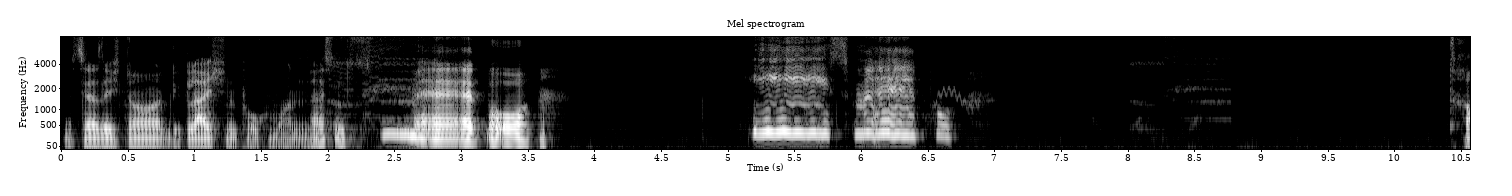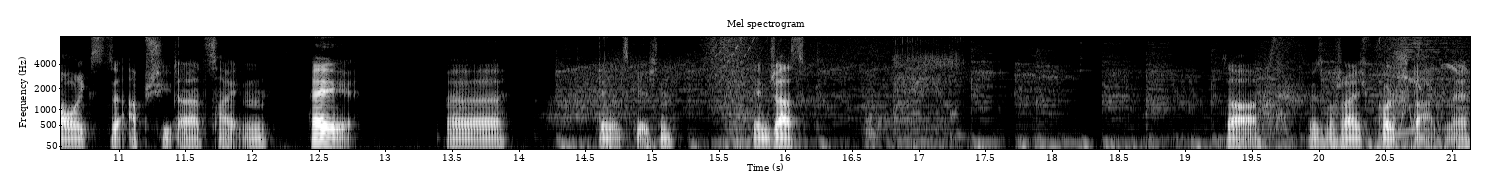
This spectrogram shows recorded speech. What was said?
Bisher sehe ich nur die gleichen Pokémon. Das ist ein Smäbo. Smäbo. Traurigste Abschied aller Zeiten. Hey, äh, Dingenskirchen, den Jask. So, ist wahrscheinlich voll stark, ne?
